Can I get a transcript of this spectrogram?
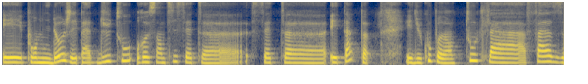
Et pour Milo, j'ai pas du tout ressenti cette, euh, cette euh, étape. Et du coup, pendant toute la phase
